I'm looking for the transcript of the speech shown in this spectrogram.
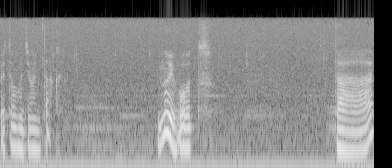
Поэтому мы делаем так. Ну и вот. Так.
